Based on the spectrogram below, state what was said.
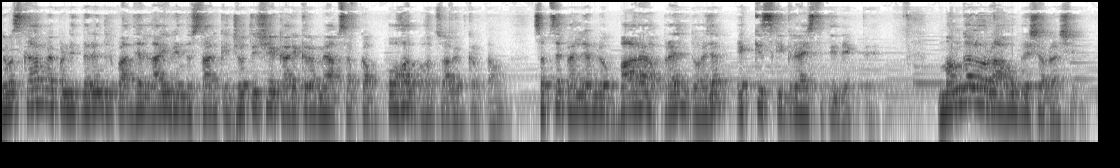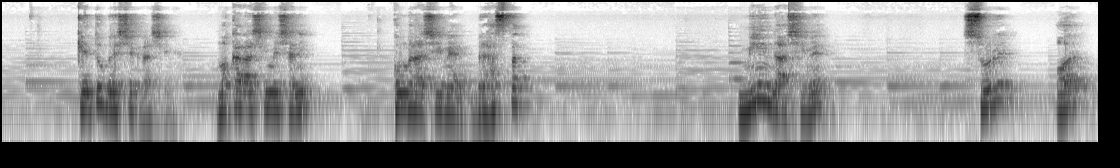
नमस्कार मैं पंडित नरेंद्र उपाध्याय लाइव हिंदुस्तान के ज्योतिषीय कार्यक्रम में आप सबका बहुत बहुत स्वागत करता हूँ। सबसे पहले हम लोग 12 अप्रैल 2021 की ग्रह स्थिति देखते हैं। मंगल और राहु वृषभ राशि में केतु वृश्चिक राशि में। मकर राशि में शनि कुंभ राशि में बृहस्पति मीन राशि में सूर्य और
